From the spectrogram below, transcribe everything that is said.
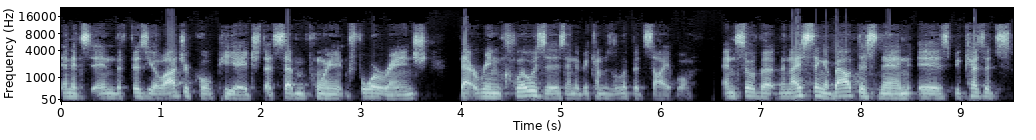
and it's in the physiological pH, that 7.4 range, that ring closes and it becomes lipid soluble. And so the, the nice thing about this then is because it's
